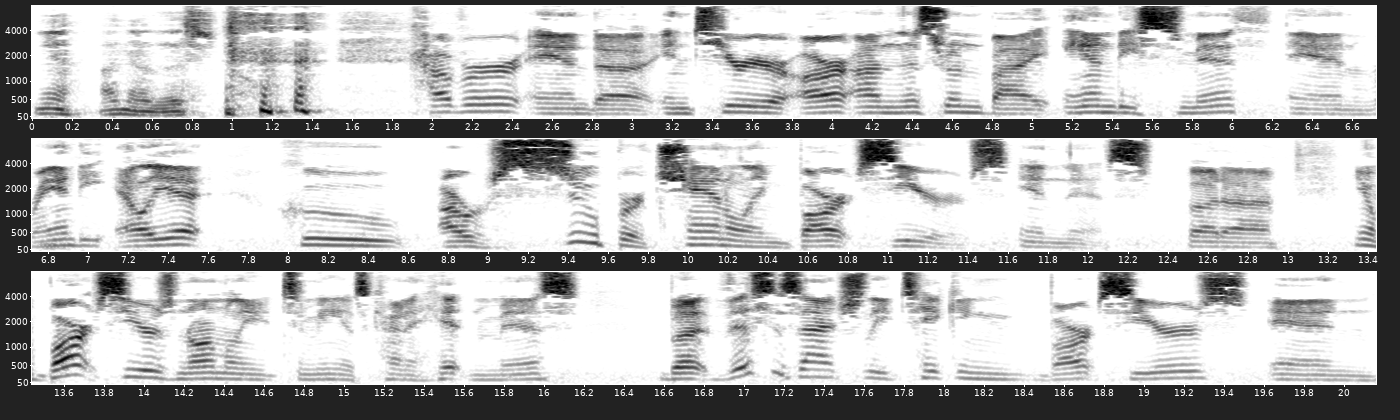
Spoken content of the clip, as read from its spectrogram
Yeah, I know this. cover and uh, interior art on this one by Andy Smith and Randy Elliott, who are super channeling Bart Sears in this. But uh, you know, Bart Sears normally to me is kind of hit and miss, but this is actually taking Bart Sears and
